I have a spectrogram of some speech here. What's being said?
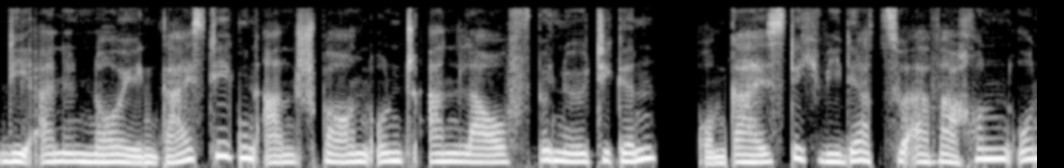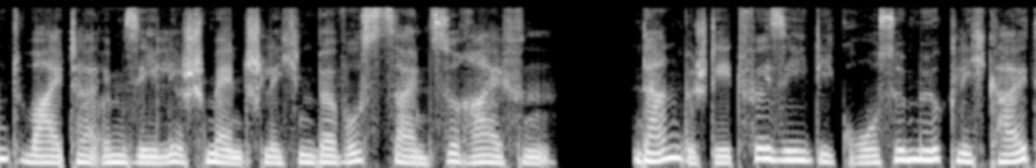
die einen neuen geistigen Ansporn und Anlauf benötigen, um geistig wieder zu erwachen und weiter im seelisch-menschlichen Bewusstsein zu reifen. Dann besteht für sie die große Möglichkeit,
